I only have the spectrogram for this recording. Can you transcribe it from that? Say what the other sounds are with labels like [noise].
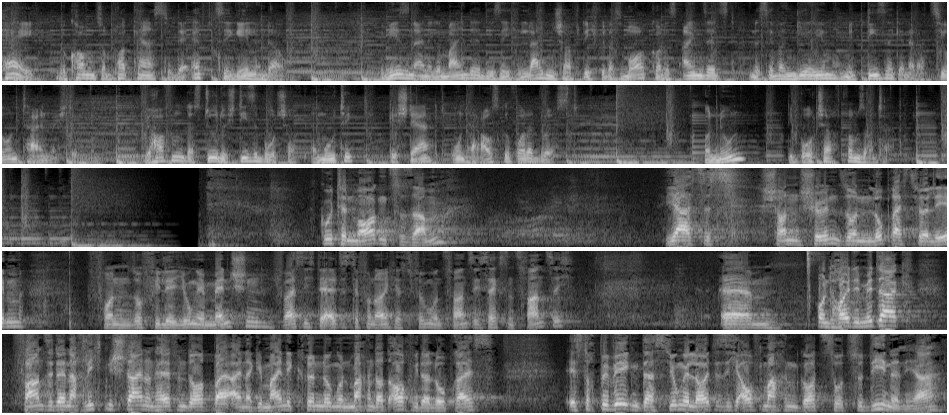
Hey, willkommen zum Podcast der FCG Lindau. Wir sind eine Gemeinde, die sich leidenschaftlich für das Wort Gottes einsetzt und das Evangelium mit dieser Generation teilen möchte. Wir hoffen, dass du durch diese Botschaft ermutigt, gestärkt und herausgefordert wirst. Und nun die Botschaft vom Sonntag. Guten Morgen zusammen. Ja, es ist schon schön, so einen Lobpreis zu erleben von so viele junge Menschen. Ich weiß nicht, der älteste von euch ist 25, 26. Ähm, und heute Mittag fahren sie dann nach Liechtenstein und helfen dort bei einer Gemeindegründung und machen dort auch wieder Lobpreis. Ist doch bewegend, dass junge Leute sich aufmachen, Gott so zu dienen, ja?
